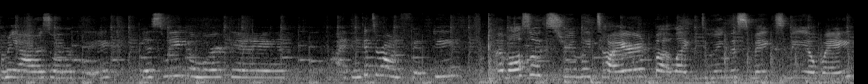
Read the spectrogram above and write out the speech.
How many hours do I work a week? This week I'm working, I think it's around 50. I'm also extremely tired, but like doing this makes me awake.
